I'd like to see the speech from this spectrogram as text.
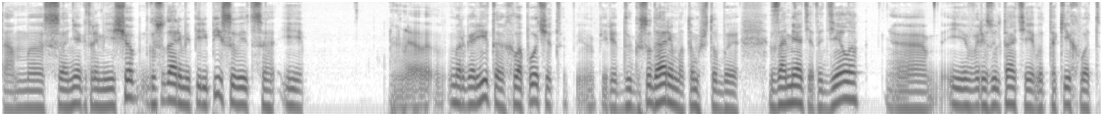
там э, с некоторыми еще государями переписывается, и Маргарита хлопочет перед государем о том, чтобы замять это дело, и в результате вот таких вот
